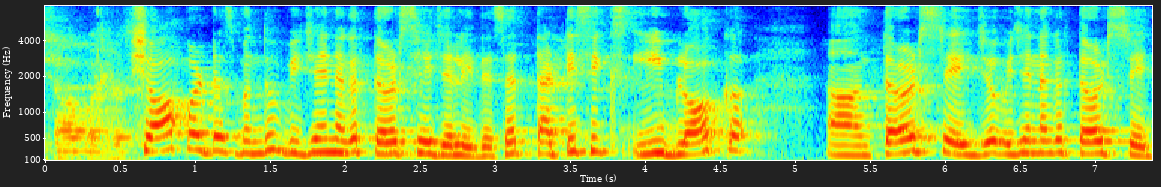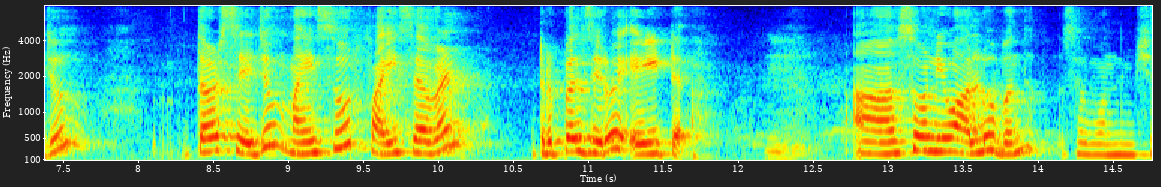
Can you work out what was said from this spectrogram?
shop address shop address ಬಂದು ವಿಜಯನಗರ್ ತರ್ಡ್ ಸ್ಟೇಜಲ್ಲಿ ಇದೆ sir thirty six E block third stage Vijayanagar third stage third stage Mysuru five seven triple zero eight so ನೀವು ಅಲ್ಲೂ ಬಂದು ಸರ್ ಒಂದು ನಿಮಿಷ.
